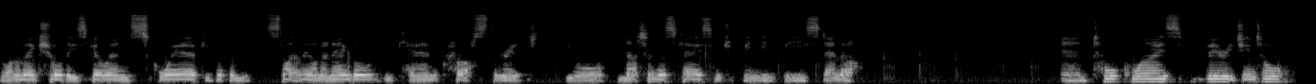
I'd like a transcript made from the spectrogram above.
You want to make sure these go in square. If you put them slightly on an angle, you can cross thread your nut in this case, which would be the standoff. And torque-wise, very gentle.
